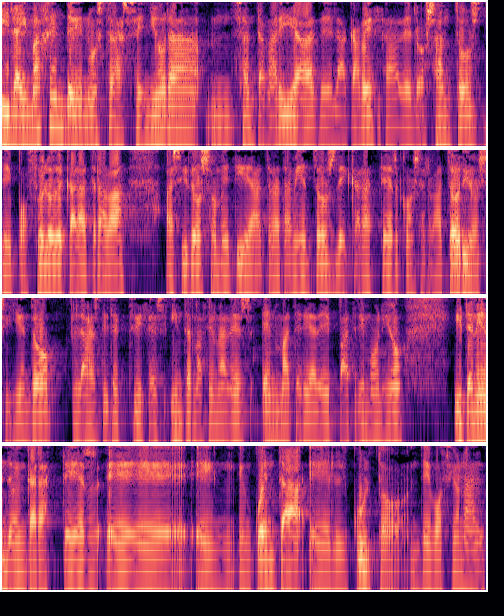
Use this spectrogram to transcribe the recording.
Y la imagen de Nuestra Señora mm, Santa María de la Cabeza de los Santos de Pozuelo de Calatrava ha sido sometida a tratamientos de carácter conservatorio, siguiendo las directrices internacionales en materia de patrimonio y teniendo en carácter eh, en, en cuenta el culto devocional.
